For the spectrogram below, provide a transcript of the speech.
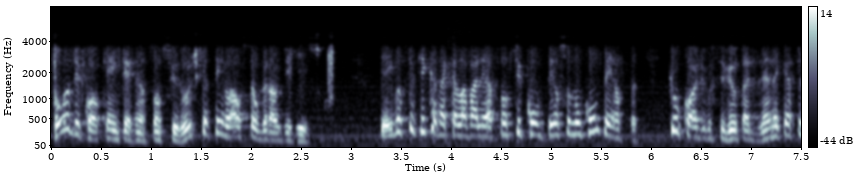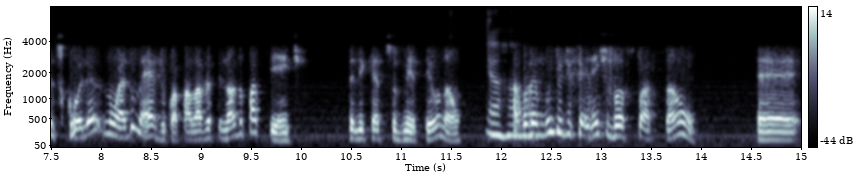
toda e qualquer intervenção cirúrgica tem lá o seu grau de risco. E aí você fica naquela avaliação se compensa ou não compensa. O que o Código Civil está dizendo é que essa escolha não é do médico, a palavra final é do paciente, se ele quer se submeter ou não. Uhum. Agora, é muito diferente da situação é,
